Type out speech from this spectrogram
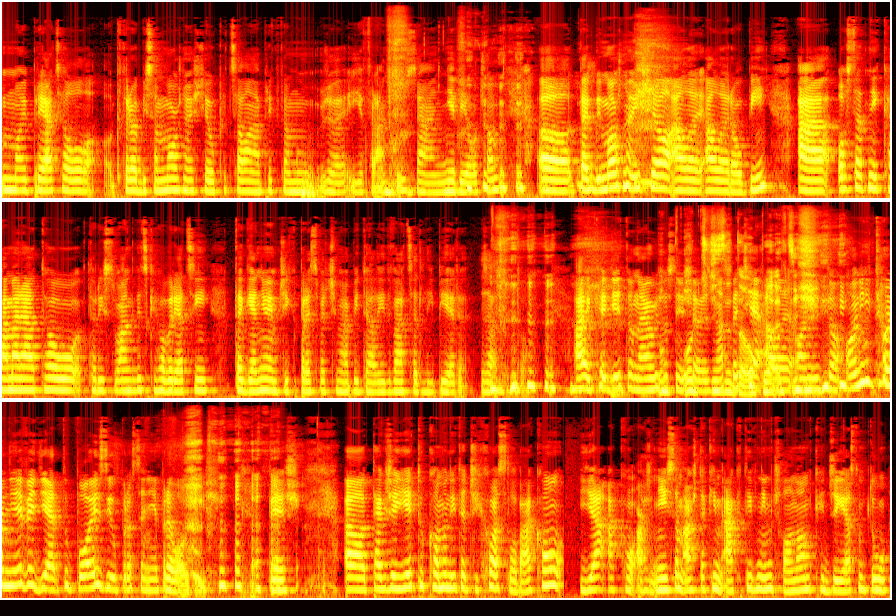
môj priateľ, ktorého by som možno ešte ukecala napriek tomu, že je francúz a nevie o čom, uh, tak by možno išiel, ale, ale robí. A ostatných kamarátov, ktorí sú anglicky hovoriaci, tak ja neviem, či ich presvedčím, aby dali 20 libier za toto. Aj keď je to najúžasnejšia vec na svete, ale oni to, oni to nevedia, tú poéziu proste nepreložíš. Vieš. Uh, takže je tu komunita Čichov a Slovákov. Ja ako až, nie som až takým aktívnym členom, keďže ja som tu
